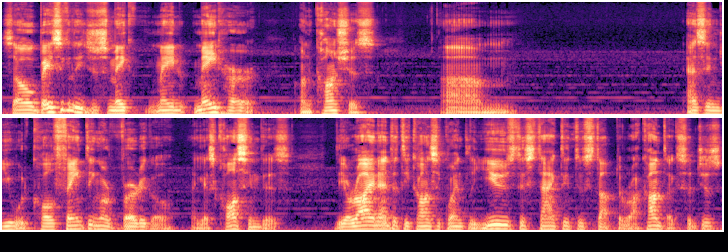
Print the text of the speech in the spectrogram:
So basically, just make made made her unconscious, um, as in you would call fainting or vertigo. I guess causing this. The Orion entity consequently used this tactic to stop the Ra contact. So just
